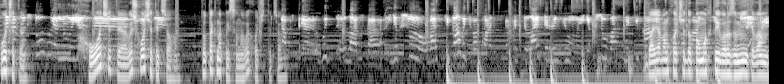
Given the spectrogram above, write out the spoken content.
хочете. Хочете? Ви ж хочете цього. Тут так написано, ви хочете цього. Так, е, будь ласка, якщо вас цікавить вакансія, присилайте резюме. Якщо вас не цікавить... Да, я вам хочу допомогти, ви розумієте, вам.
